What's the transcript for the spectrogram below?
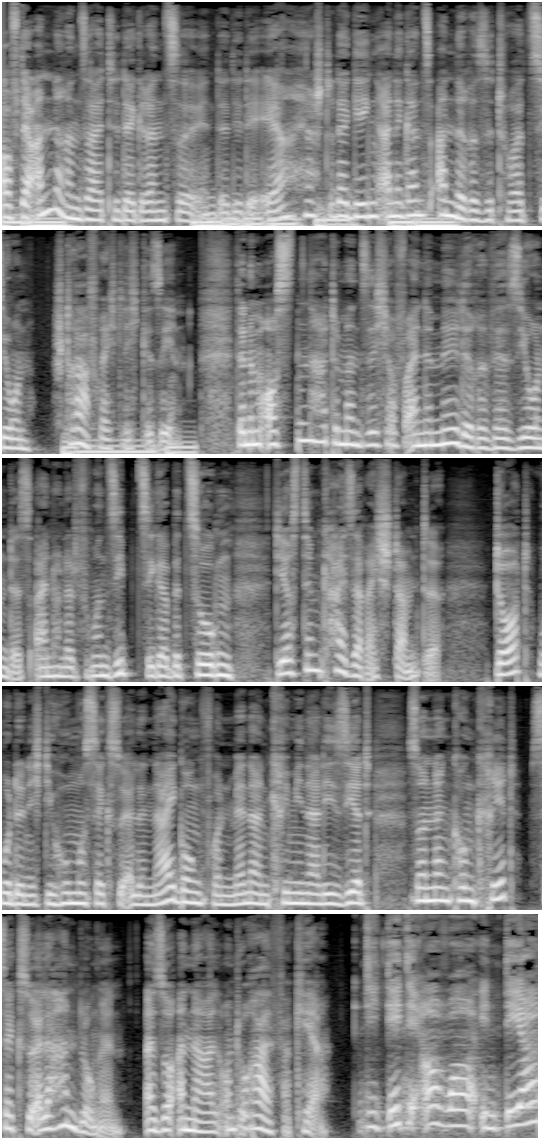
Auf der anderen Seite der Grenze in der DDR herrschte dagegen eine ganz andere Situation, strafrechtlich gesehen. Denn im Osten hatte man sich auf eine mildere Version des 175er bezogen, die aus dem Kaiserreich stammte. Dort wurde nicht die homosexuelle Neigung von Männern kriminalisiert, sondern konkret sexuelle Handlungen, also Anal- und Oralverkehr. Die DDR war in der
